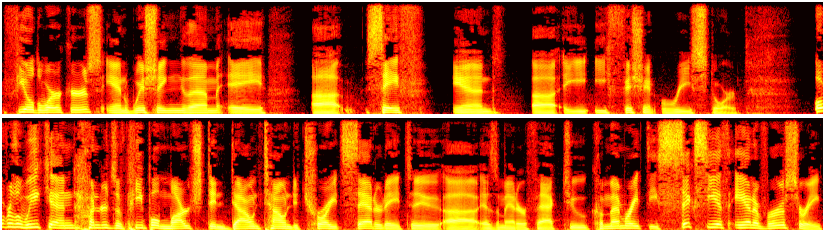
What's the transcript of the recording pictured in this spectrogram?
field workers and wishing them a uh, safe and uh, a efficient restore. Over the weekend, hundreds of people marched in downtown Detroit Saturday to, uh, as a matter of fact, to commemorate the 60th anniversary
